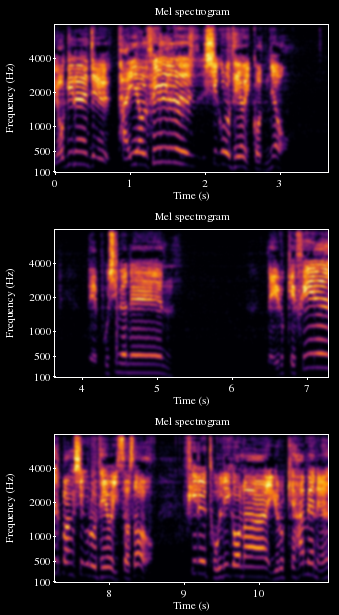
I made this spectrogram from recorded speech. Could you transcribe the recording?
여기는 이제 다이얼 휠식으로 되어 있거든요. 네 보시면은 네 이렇게 휠 방식으로 되어 있어서 휠을 돌리거나 이렇게 하면은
